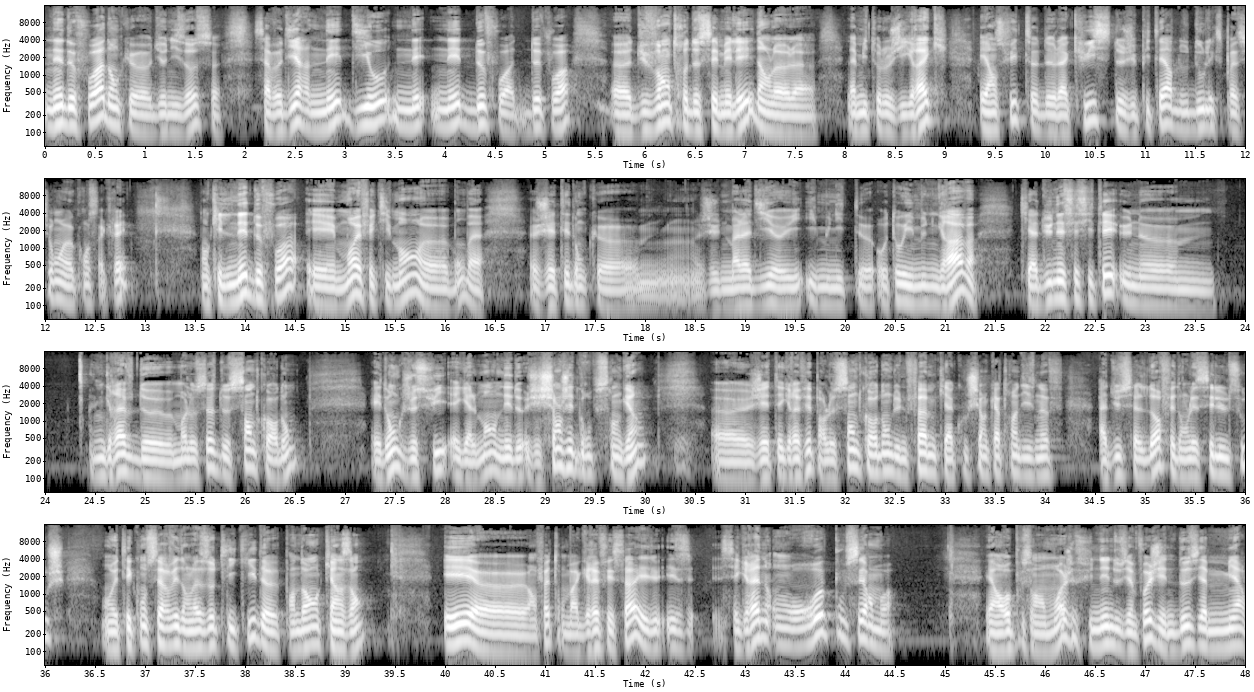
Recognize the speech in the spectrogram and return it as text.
Né deux fois, donc euh, Dionysos, ça veut dire né, Dio, né, né deux fois, deux fois, euh, du ventre de Sémélé dans la, mythologie grecque, et ensuite de la cuisse de Jupiter, d'où l'expression euh, consacrée. Donc il naît deux fois, et moi effectivement, bon ben, j'ai été donc j'ai une maladie auto-immune grave qui a dû nécessiter une une grève de moelle osseuse de sang de cordon et donc, je suis également né de. J'ai changé de groupe sanguin. Euh, j'ai été greffé par le sang de cordon d'une femme qui a accouché en 99 à Düsseldorf et dont les cellules souches ont été conservées dans l'azote liquide pendant 15 ans. Et euh, en fait, on m'a greffé ça et, ces graines ont repoussé en moi. Et en repoussant en moi, je suis né une deuxième fois. J'ai une deuxième mère,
